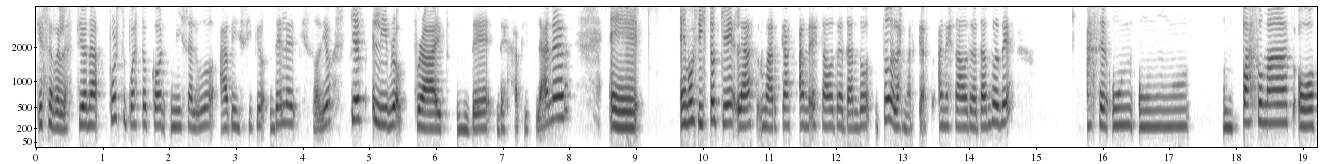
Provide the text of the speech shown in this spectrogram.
que se relaciona, por supuesto, con mi saludo a principio del episodio, que es el libro Pride de The Happy Planner. Eh, hemos visto que las marcas han estado tratando, todas las marcas han estado tratando de hacer un, un, un paso más o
